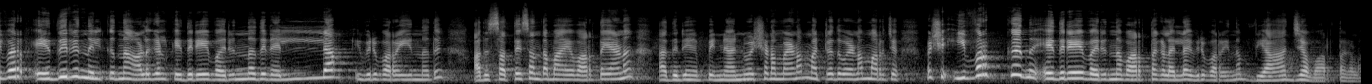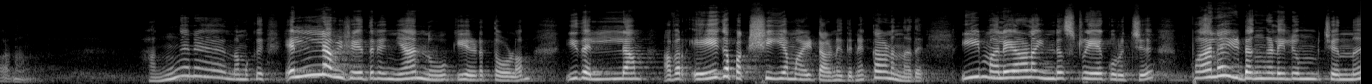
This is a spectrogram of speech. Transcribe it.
ഇവർ എതിര് നിൽക്കുന്ന ആളുകൾക്കെതിരെ വരുന്നതിനെല്ലാം ഇവർ പറയുന്നത് അത് സത്യസന്ധമായ വാർത്തയാണ്. അതിന് പിന്നെ അന്വേഷണം വേണം മറ്റത് വേണം മറിച്ച്. പക്ഷെ ഇവർക്ക് എതിരെ വരുന്ന വാർത്തകളല്ല ഇവർ പറയുന്ന വ്യാജ വാർത്തകളാണ്. അങ്ങനെ നമുക്ക് എല്ലാ വിഷയത്തിലും ഞാൻ നോക്കിയിടത്തോളം ഇതെല്ലാം അവർ ഏകപക്ഷീയമായിട്ടാണ് ഇതിനെ കാണുന്നത്. ഈ മലയാള ഇൻഡസ്ട്രിയെക്കുറിച്ച് പലയിടങ്ങളിലും ചെന്ന്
